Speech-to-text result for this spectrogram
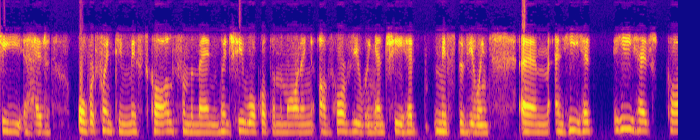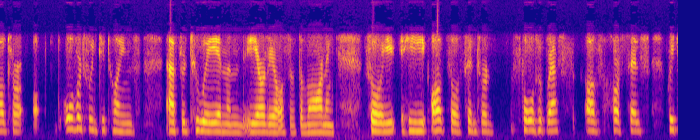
she had over 20 missed calls from the men when she woke up in the morning of her viewing and she had missed the viewing. Um, and he had he had called her over 20 times after 2 a.m. in the early hours of the morning. So he, he also sent her photographs of herself, which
